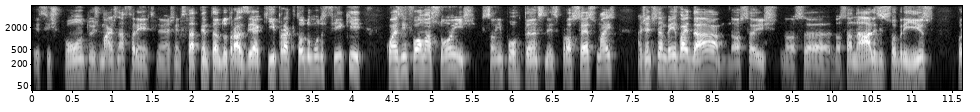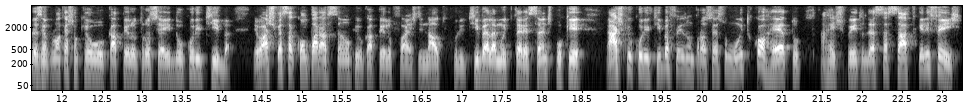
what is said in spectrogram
esses pontos mais na frente. Né? A gente está tentando trazer aqui para que todo mundo fique com as informações que são importantes nesse processo, mas a gente também vai dar nossas, nossa, nossa análise sobre isso. Por exemplo, uma questão que o Capelo trouxe aí do Curitiba. Eu acho que essa comparação que o Capelo faz de Náutico e Curitiba é muito interessante, porque acho que o Curitiba fez um processo muito correto a respeito dessa SAF que ele fez.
